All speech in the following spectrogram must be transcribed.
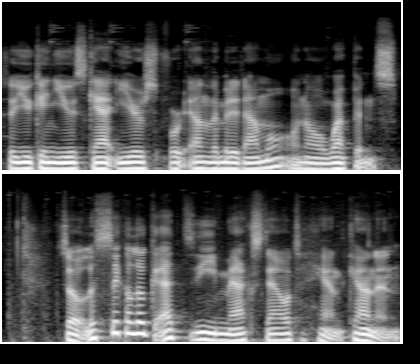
So you can use cat ears for unlimited ammo on all weapons. So let's take a look at the maxed out hand cannon.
